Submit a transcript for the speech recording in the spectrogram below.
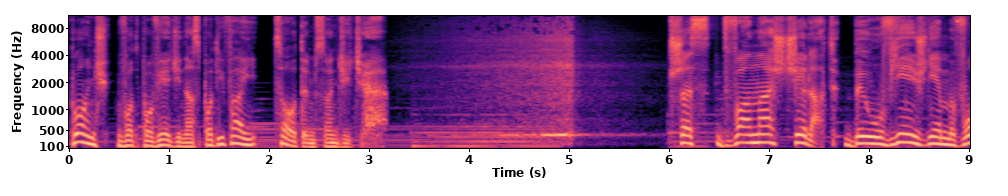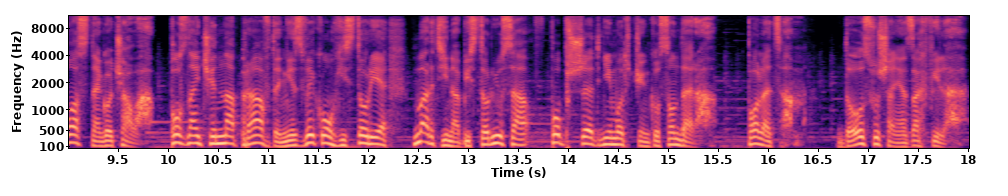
bądź w odpowiedzi na Spotify, co o tym sądzicie. Przez 12 lat był więźniem własnego ciała. Poznajcie naprawdę niezwykłą historię Martina Pistoriusa w poprzednim odcinku Sondera. Polecam. Do usłyszenia za chwilę.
